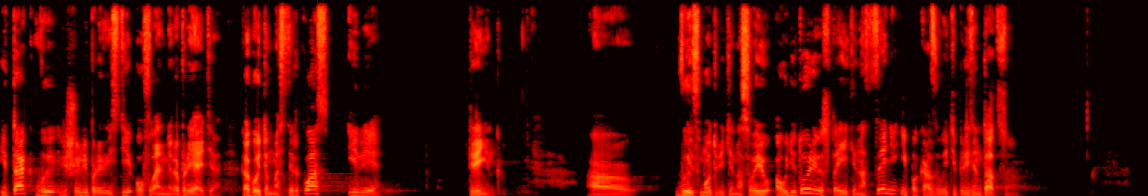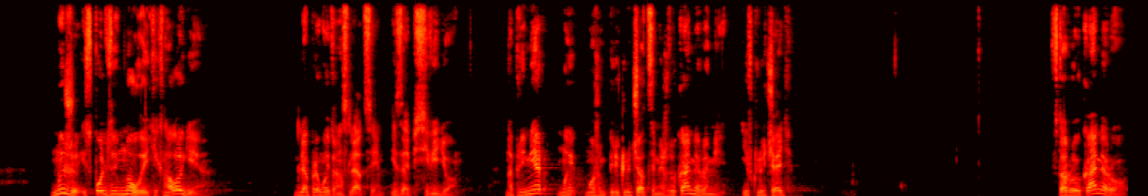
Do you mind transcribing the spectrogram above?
Итак, вы решили провести офлайн мероприятие, какой-то мастер-класс или тренинг. А, вы смотрите на свою аудиторию, стоите на сцене и показываете презентацию. Мы же используем новые технологии для прямой трансляции и записи видео. Например, мы можем переключаться между камерами и включать вторую камеру,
